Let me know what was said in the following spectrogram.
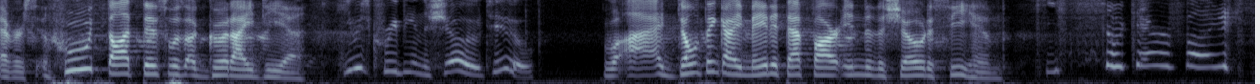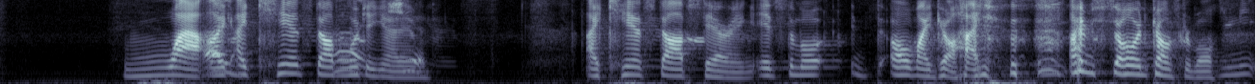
ever seen. Who thought this was a good idea? He was creepy in the show too. Well, I don't think I made it that far into the show to see him. He's so terrifying. Wow, I- like I can't stop Oh, looking at him. I can't stop staring. It's the most. Oh my god, I'm so uncomfortable. You need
